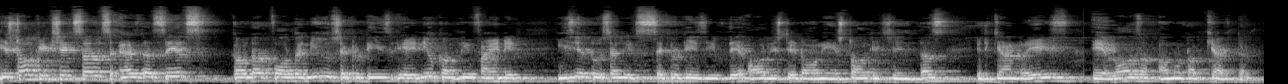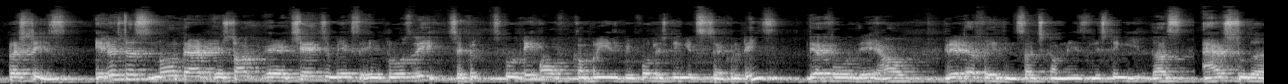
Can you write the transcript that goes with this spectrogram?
A stock exchange serves as the sales counter for the new securities. A new company find it easier to sell its securities if they are listed on a stock exchange. Thus, it can raise a large amount of capital. Prestige. Investors know that a stock exchange makes a closely scrutiny of companies before listing its securities. Therefore, they have greater faith in such companies. Listing thus adds to the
